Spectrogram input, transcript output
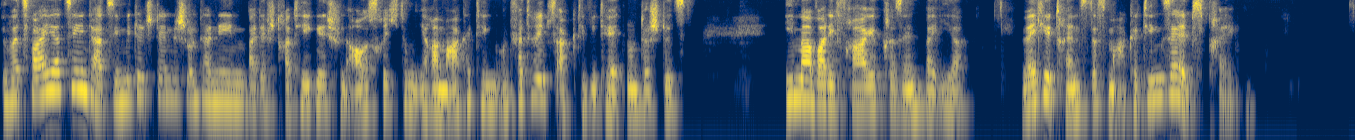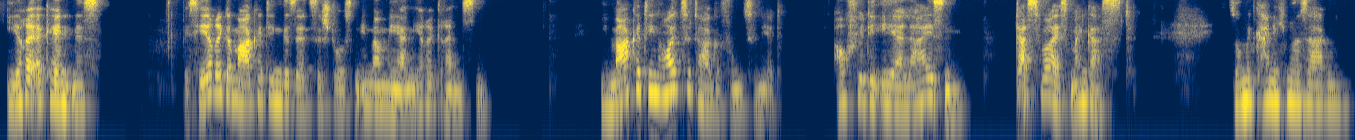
Über zwei Jahrzehnte hat sie mittelständische Unternehmen bei der strategischen Ausrichtung ihrer Marketing- und Vertriebsaktivitäten unterstützt. Immer war die Frage präsent bei ihr, welche Trends das Marketing selbst prägen. Ihre Erkenntnis, bisherige Marketinggesetze stoßen immer mehr an ihre Grenzen. Wie Marketing heutzutage funktioniert, auch für die eher leisen, das weiß mein Gast. Somit kann ich nur sagen,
